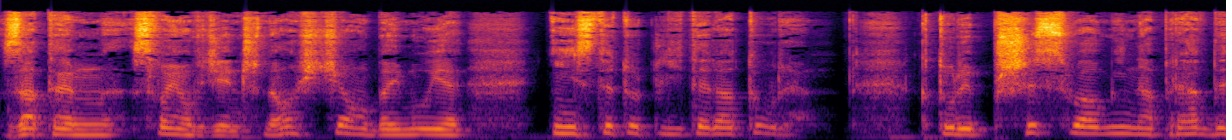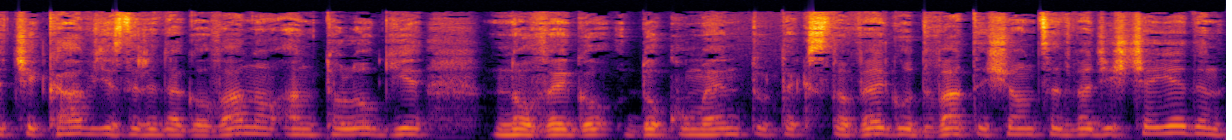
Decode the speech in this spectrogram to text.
Zatem swoją wdzięcznością obejmuję Instytut Literatury, który przysłał mi naprawdę ciekawie zredagowaną antologię nowego dokumentu tekstowego 2021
